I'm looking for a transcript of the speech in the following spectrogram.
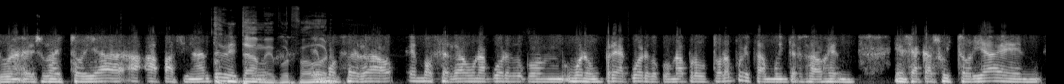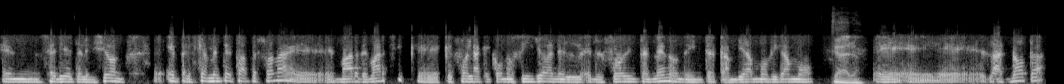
una, es una historia apasionante. Cuéntame, por favor. Hemos cerrado, hemos cerrado un acuerdo con, bueno, un preacuerdo con una productora porque estaban muy interesados en, en sacar su historia en, en serie de televisión. Eh, precisamente esta persona, eh, Mar de Marchi, que, que, fue la que conocí yo en el, en el foro de internet donde intercambiamos, digamos, claro. eh, las notas.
